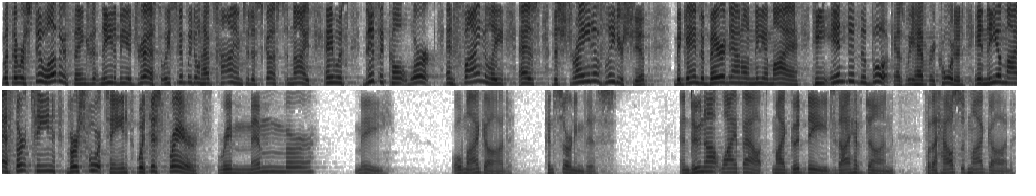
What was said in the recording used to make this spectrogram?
But there were still other things that need to be addressed that we simply don't have time to discuss tonight. And it was difficult work. And finally, as the strain of leadership began to bear down on Nehemiah, he ended the book, as we have recorded, in Nehemiah 13, verse 14, with this prayer Remember me, O my God, concerning this and do not wipe out my good deeds that I have done for the house of my God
